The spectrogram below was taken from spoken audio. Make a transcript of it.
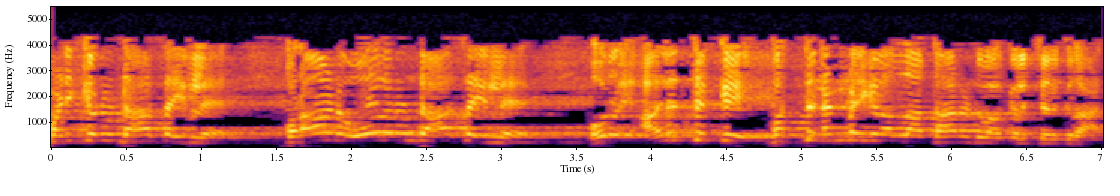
படிக்கணும்னு ஆசை இல்லை. குரான ஓதணும்னு ஆசை இல்லை. ஒரு அழுத்துக்கு பத்து நன்மைகள் எல்லாம் தாரண்டு வாக்களிச்சிருக்கிறான்.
